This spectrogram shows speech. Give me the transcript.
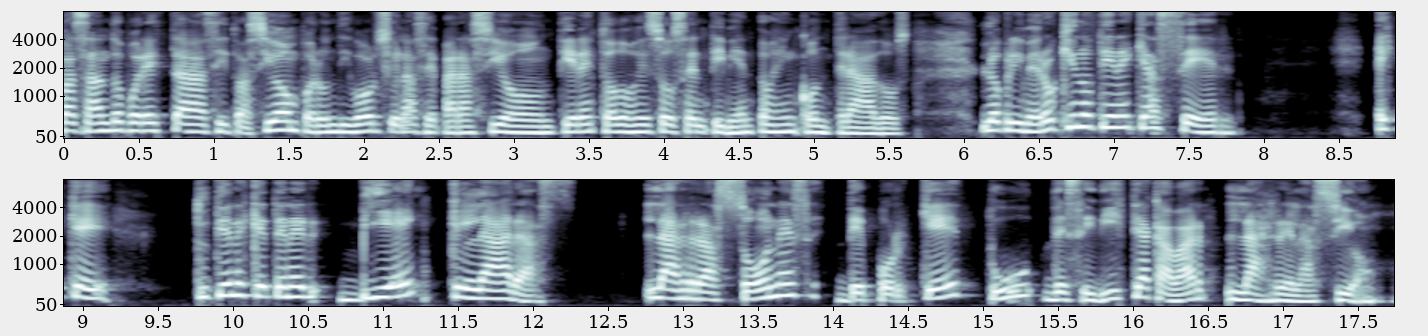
pasando por esta situación, por un divorcio, una separación, tienes todos esos sentimientos encontrados, lo primero que uno tiene que hacer es que tú tienes que tener bien claras las razones de por qué tú decidiste acabar la relación.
